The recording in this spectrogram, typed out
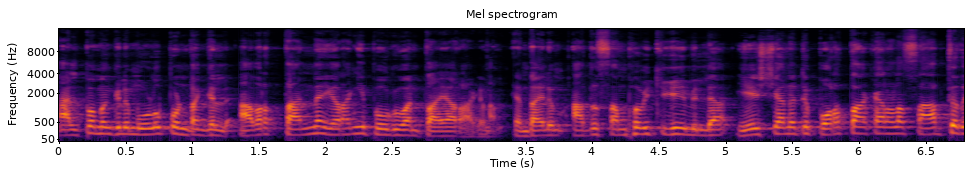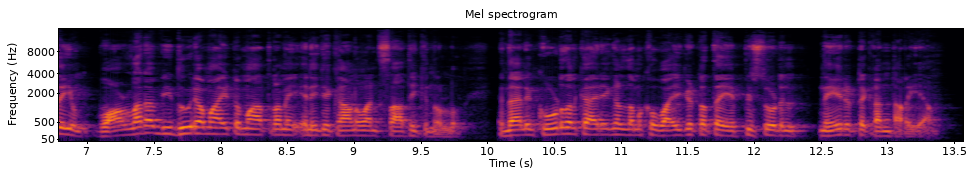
അല്പമെങ്കിലും ഉളുപ്പുണ്ടെങ്കിൽ അവർ തന്നെ ഇറങ്ങിപ്പോകുവാൻ തയ്യാറാകണം. എന്തായാലും അത് സംഭവിക്കുകയുമില്ല. ഏഷ്യാനെറ്റ് പുറത്താക്കാനുള്ള സാധ്യതയും വളരെ വിദൂരമായിട്ട് മാത്രമേ എനിക്ക് കാണുവാൻ സാധിക്കുന്നുള്ളൂ. എന്തായാലും കൂടുതൽ കാര്യങ്ങൾ നമുക്ക് വൈകിട്ടത്തെ എപ്പിസോഡിൽ നേരിട്ട് കണ്ടറിയാം.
